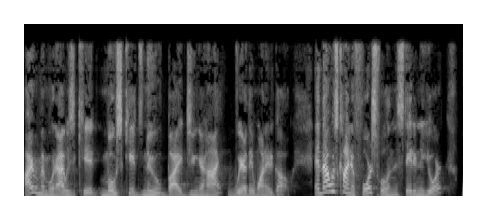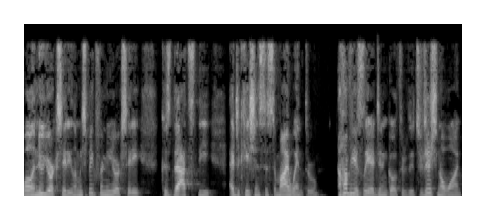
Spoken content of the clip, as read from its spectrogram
I remember when I was a kid, most kids knew by junior high where they wanted to go. And that was kind of forceful in the state of New York. Well, in New York City, let me speak for New York City because that's the education system I went through. Obviously, I didn't go through the traditional one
